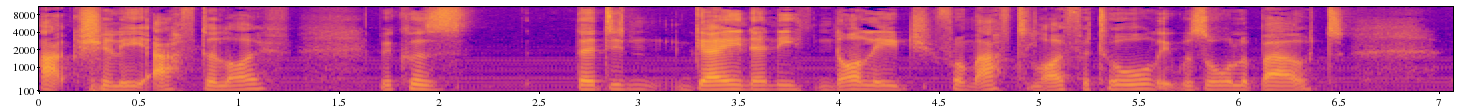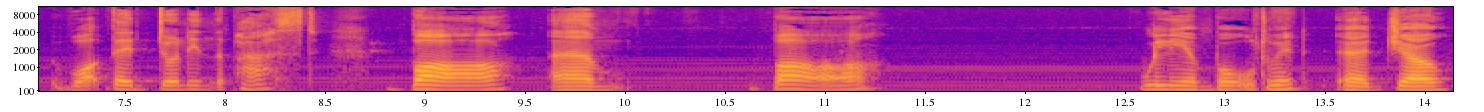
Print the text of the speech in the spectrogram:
actually afterlife because they didn't gain any knowledge from afterlife at all. It was all about what they'd done in the past, bar, um, bar William Baldwin, uh, Joe.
